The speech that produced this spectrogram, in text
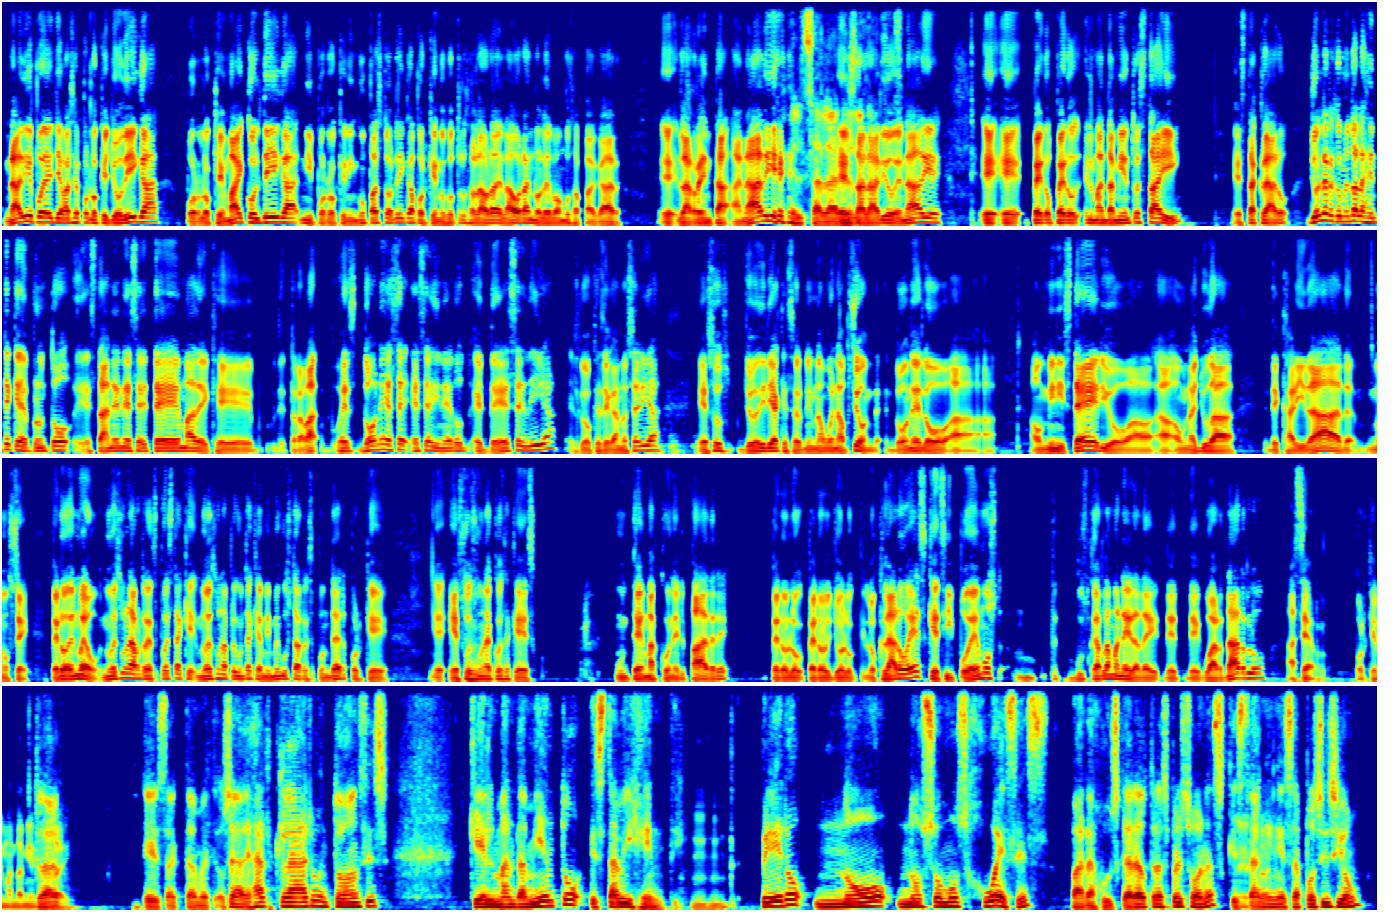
Nadie puede llevarse por lo que yo diga, por lo que Michael diga, ni por lo que ningún pastor diga, porque nosotros a la hora de la hora no le vamos a pagar eh, la renta a nadie, el salario, el salario de nadie. Eh, eh, pero, pero el mandamiento está ahí, está claro. Yo le recomiendo a la gente que de pronto están en ese tema de que pues done ese, ese dinero el de ese día, el, lo que se ganó ese día, eso yo diría que sería una buena opción. Dónelo a, a un ministerio, a, a, una ayuda de caridad, no sé. Pero de nuevo, no es una respuesta que, no es una pregunta que a mí me gusta responder porque eso es una cosa que es un tema con el padre pero, lo, pero yo lo, claro es que si podemos buscar la manera de, guardarlo, hacerlo, porque el mandamiento está ahí. Exactamente. O sea, dejar claro entonces que el mandamiento está vigente, pero no, no somos jueces para juzgar a otras personas que están en esa posición,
